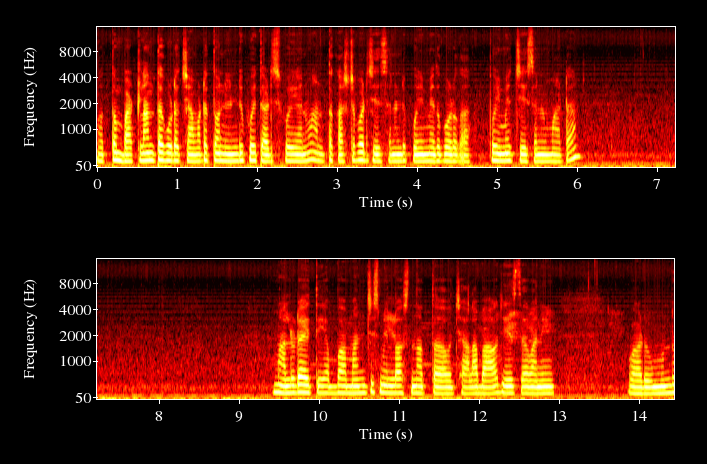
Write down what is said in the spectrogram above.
మొత్తం బట్టలంతా కూడా చెమటతో నిండిపోయి తడిసిపోయాను. అంత కష్టపడి చేశానండి. పొయ్యి మీద కూడా పొయ్యి మీద చేశాను అనమాట మల్లుడు అయితే అబ్బా మంచి స్మెల్ వస్తుంది అత్త. చాలా బాగా చేసావని వాడు ముందు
